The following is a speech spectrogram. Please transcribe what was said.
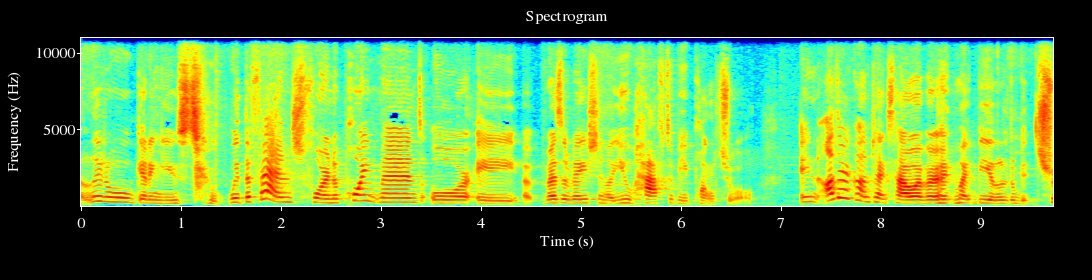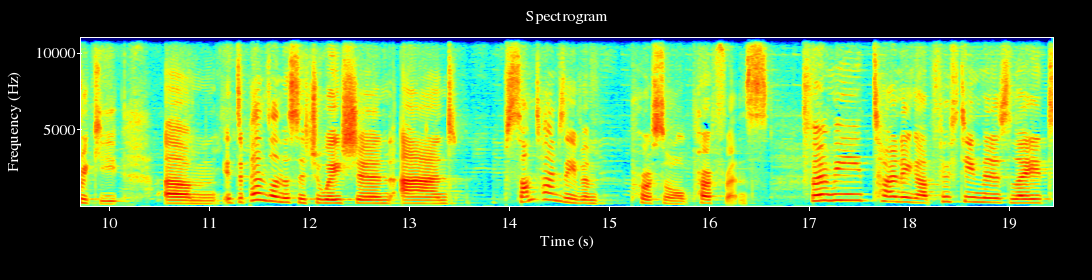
a little getting used to. With the French, for an appointment or a reservation, you have to be punctual. In other contexts, however, it might be a little bit tricky. Um, it depends on the situation and sometimes even personal preference. For me, turning up 15 minutes late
